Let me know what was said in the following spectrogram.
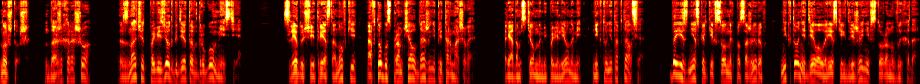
Ну что ж, даже хорошо. Значит, повезет где-то в другом месте. Следующие три остановки автобус промчал даже не притормаживая. Рядом с темными павильонами никто не топтался. Да и из нескольких сонных пассажиров никто не делал резких движений в сторону выхода.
